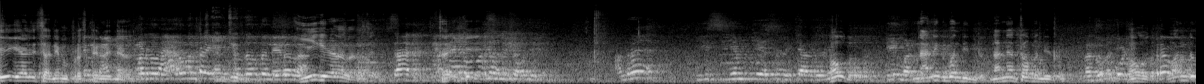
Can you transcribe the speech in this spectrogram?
ಈಗ ಹೇಳಿ ಸರ್ ನಿಮ್ಮ ಪ್ರಶ್ನೆ ಈಗ ಹೇಳಲ್ಲ ಅಂದ್ರೆ ಈ ಸಿ ಎಂ ಕೇಸ್ ವಿಚಾರದಲ್ಲಿ ಹೌದು. ನನಗೆ ಬಂದಿದ್ದು. ನನ್ನ ಹತ್ರ ಬಂದಿದ್ದು. ಹೌದು. ಒಂದು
